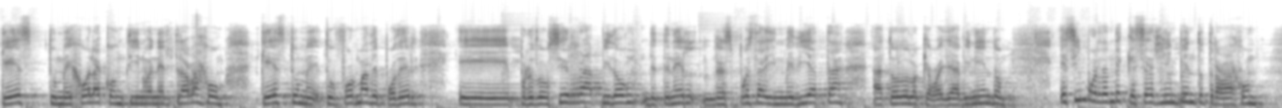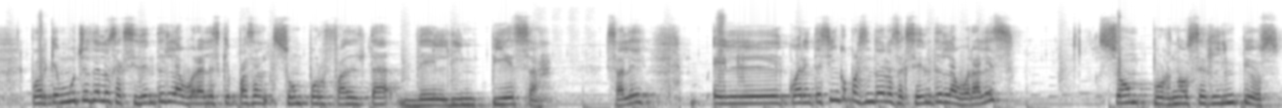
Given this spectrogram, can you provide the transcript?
que es tu mejora continua en el trabajo, que es tu, tu forma de poder eh, producir rápido, de tener respuesta inmediata a todo lo que vaya viniendo. Es importante que seas limpio en tu trabajo, porque muchos de los accidentes laborales que pasan son por falta de limpieza. ¿Sale? El 45% de los accidentes laborales son por no ser limpios,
